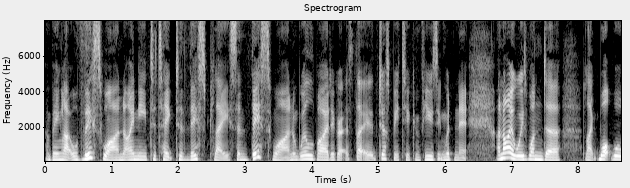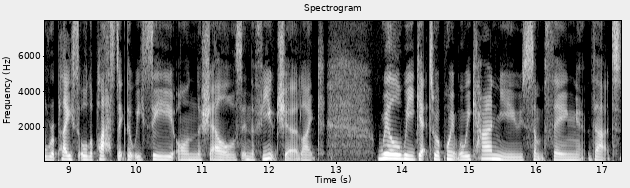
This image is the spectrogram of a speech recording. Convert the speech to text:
and being like, well, this one I need to take to this place and this one will biodegrade. That it'd just be too confusing, wouldn't it? And I always wonder, like, what will replace all the plastic that we see on the shelves in the future? Like, will we get to a point where we can use something that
